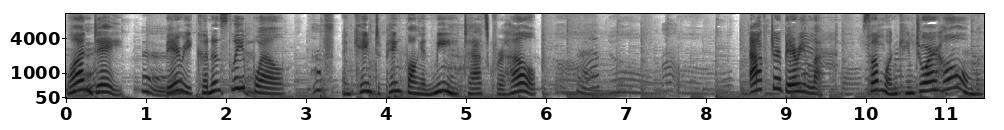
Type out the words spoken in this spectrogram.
One day, Barry couldn't sleep well and came to Pinkfong and me to ask for help. After Barry left, someone came to our home.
